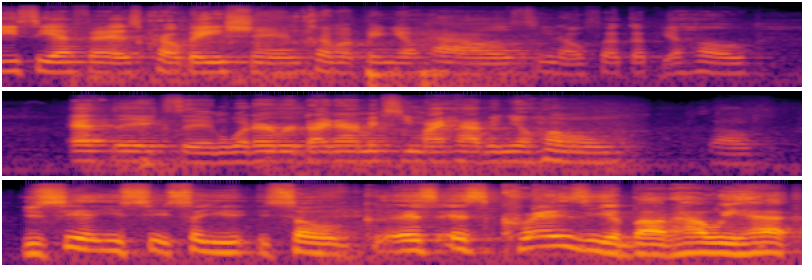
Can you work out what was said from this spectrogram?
DCFS probation come up in your house, you know, fuck up your whole ethics and whatever dynamics you might have in your home. You see it. You see. So you. So it's it's crazy about how we have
